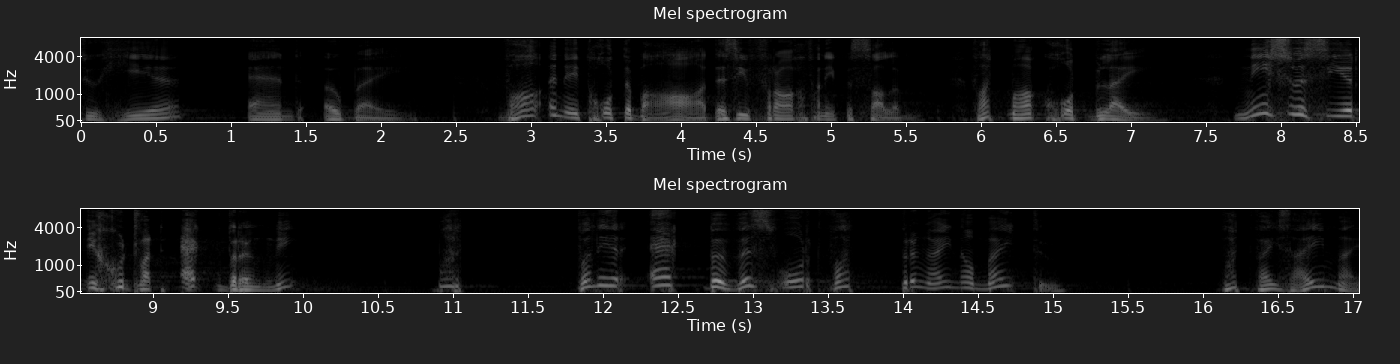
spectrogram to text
to hear and obey. Waarin het God te behaag? Dis die vraag van die Psalm. Wat maak God bly? Nie so seer die goed wat ek bring nie, maar wanneer ek bewus word wat bring hy na my toe? Wat wys hy my?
